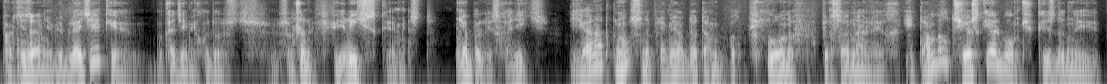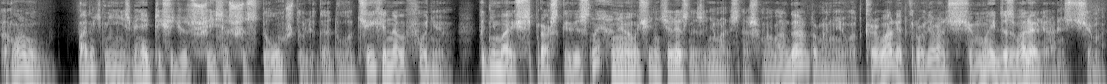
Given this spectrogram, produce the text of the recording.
партизане в библиотеке в Академии художеств совершенно феерическое место. Не были сходить. Я наткнулся, например, да, там был Филонов в персоналиях, и там был чешский альбомчик, изданный, по-моему, память мне не изменяет, в 1966 что ли, году. Вот чехи на фоне поднимающейся пражской весны, они очень интересно занимались нашим авангардом, они его открывали, открывали раньше, чем мы, и дозволяли раньше, чем мы.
